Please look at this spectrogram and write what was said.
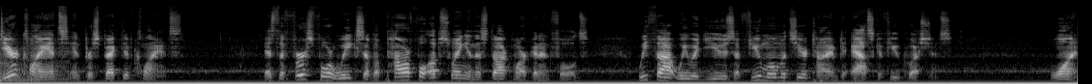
Dear clients and prospective clients, as the first four weeks of a powerful upswing in the stock market unfolds, we thought we would use a few moments of your time to ask a few questions. 1.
